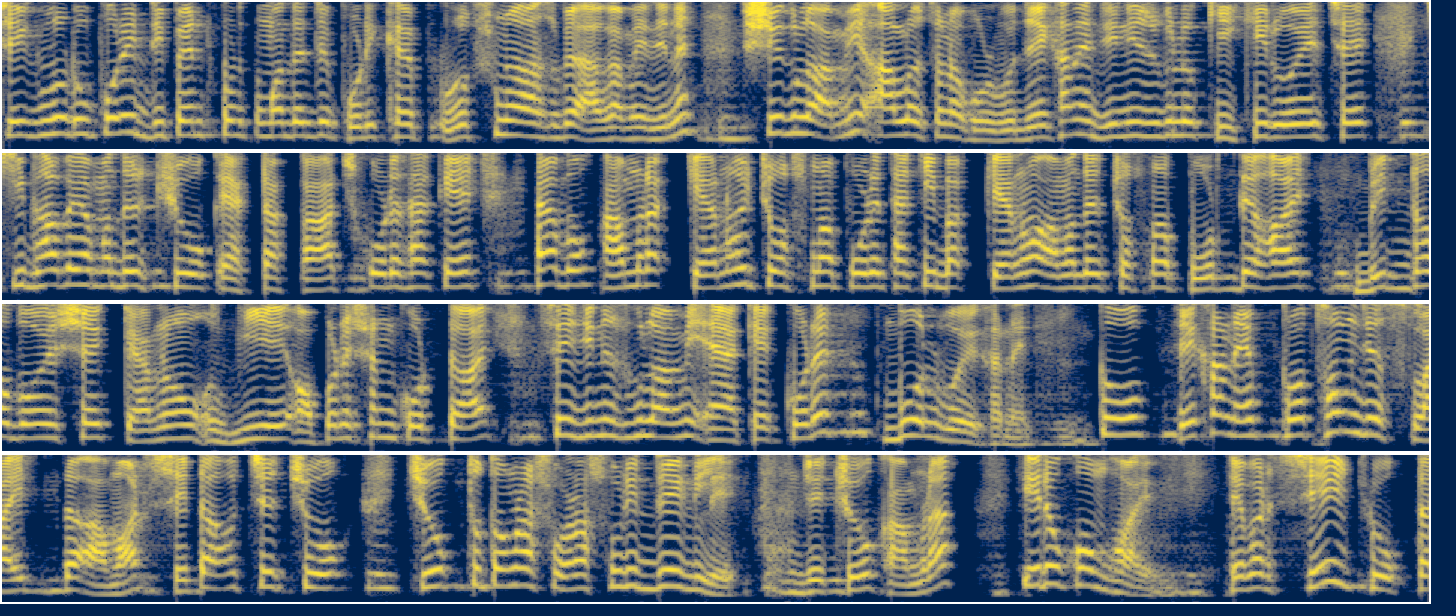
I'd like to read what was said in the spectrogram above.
সেগুলোর উপরেই ডিপেন্ড করে তোমাদের যে পরীক্ষায় প্রশ্ন আসবে আগামী দিনে, সেগুলো আমি আলোচনা করব যে এখানে জিনিসগুলো কি কি রয়েছে, কীভাবে আমাদের চোখ একটা কাজ করে থাকে এবং আমরা কেনই চশমা পরে থাকি বা কেন আমাদের চশমা পড়তে হয়, বৃদ্ধ বয়সে কেন গিয়ে অপারেশন করতে হয়, সেই জিনিসগুলো আমি এক এক করে বলব এখানে। তো এখানে প্রথম যে স্লাইডটা আমার, সেটা হচ্ছে চোখ। চোখ তো তোমরা সরাসরি দেখলে যে চোখ আমরা এরকম হয়। এবার সেই চোখটা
